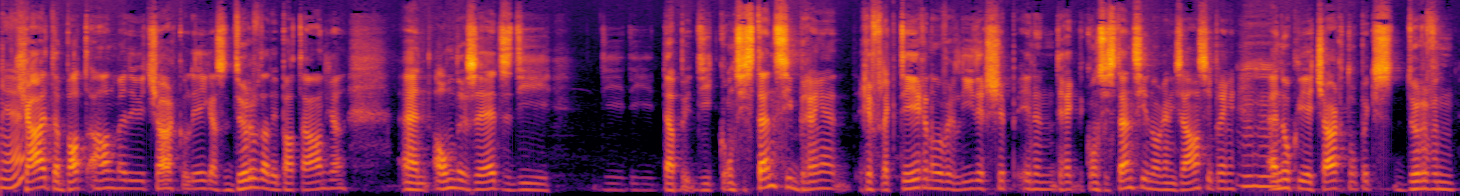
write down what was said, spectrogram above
Ja? ga het debat aan met uw HR-collega's, durf dat debat aangaan. En anderzijds die, die, die, dat, die consistentie brengen, reflecteren over leadership in een directe consistentie in een organisatie brengen Mhm. en ook je HR-topics durven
